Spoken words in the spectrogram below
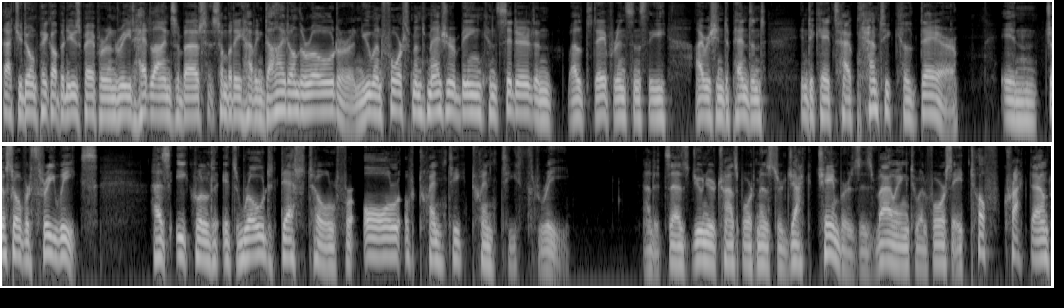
that you don't pick up a newspaper and read headlines about somebody having died on the road or a new enforcement measure being considered. And, well, today, for instance, the Irish Independent indicates how County Kildare in just over three weeks has equalled its road death toll for all of 2023. And it says Junior Transport Minister Jack Chambers is vowing to enforce a tough crackdown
